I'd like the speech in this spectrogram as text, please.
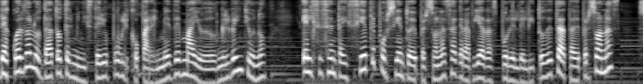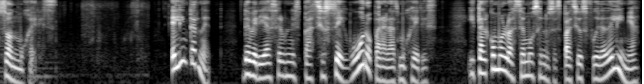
de acuerdo a los datos del Ministerio Público para el mes de mayo de 2021, el 67% de personas agraviadas por el delito de trata de personas son mujeres. El Internet debería ser un espacio seguro para las mujeres. Y tal como lo hacemos en los espacios fuera de línea,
